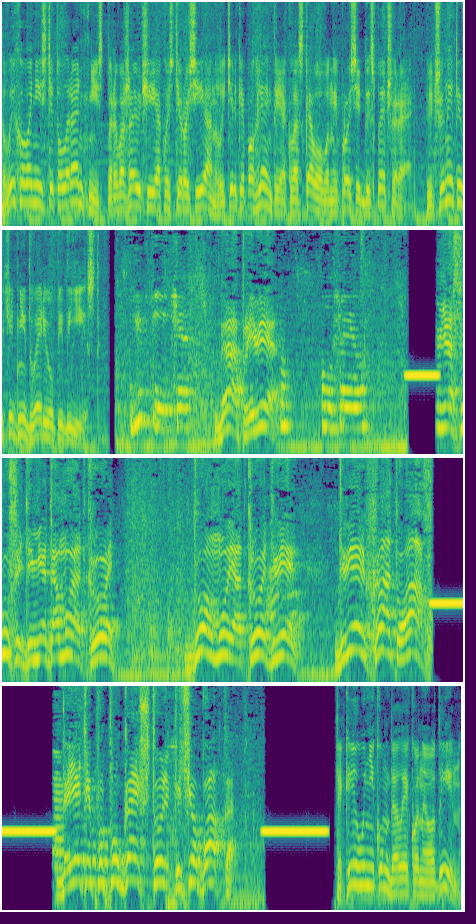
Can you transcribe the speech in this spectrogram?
Вихованість і толерантність, переважаючи якості росіян, ви тільки погляньте, як ласкаво вони просять диспетчера відчинити вхідні двері у під'їзд. Диспетчер. Да, привет. Слушаю. Меня слушай, ты мне домой открой. Дом мой, открой дверь. Дверь в хату, ах. Да я тебе попугай, что ли? Ты чё, бабка? Такий унікум далеко не один.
